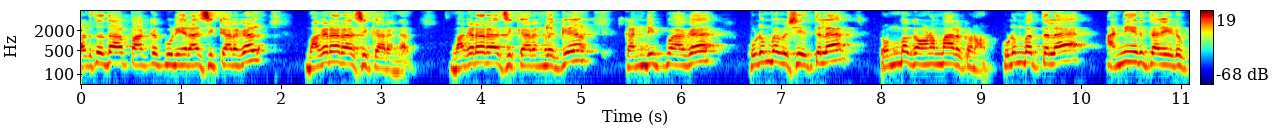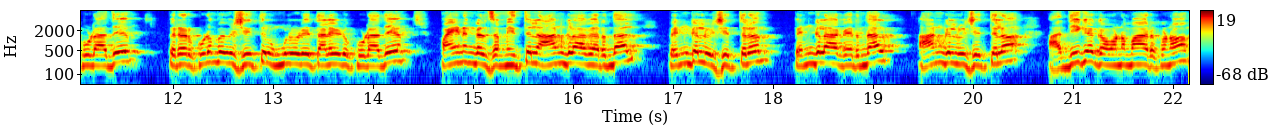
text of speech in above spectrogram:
அடுத்ததாக பார்க்கக்கூடிய ராசிக்காரர்கள் மகர ராசிக்காரங்க. மகர ராசிக்காரங்களுக்கு கண்டிப்பாக குடும்ப விஷயத்தில் ரொம்ப கவனமாக இருக்கணும். குடும்பத்தில் அந்நியர் தலையிடக்கூடாது பிறர் குடும்ப விஷயத்தில் உங்களுடைய தலையிடக்கூடாது பயணங்கள் சமயத்தில் ஆண்களாக இருந்தால் பெண்கள் விஷயத்திலும் பெண்களாக இருந்தால் ஆண்கள் விஷயத்திலும் அதிக கவனமாக இருக்கணும்.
